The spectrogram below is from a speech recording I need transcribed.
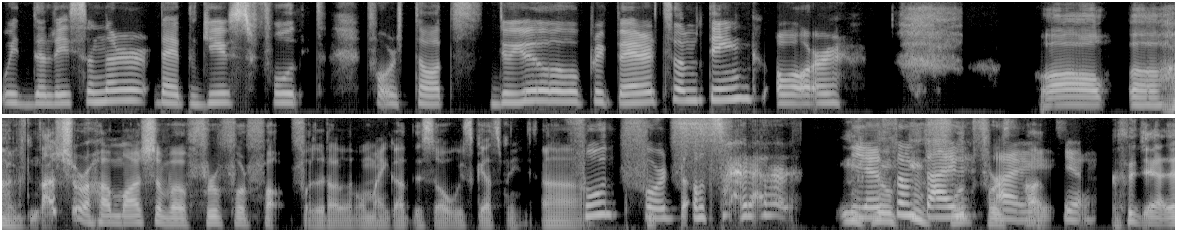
with the listener that gives food for thoughts. Do you prepare something or well, uh, I'm not sure how much of a fruit for, for, oh my god, this always gets me. Uh, food for thoughts? yeah, sometimes food for. I yeah. yeah,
